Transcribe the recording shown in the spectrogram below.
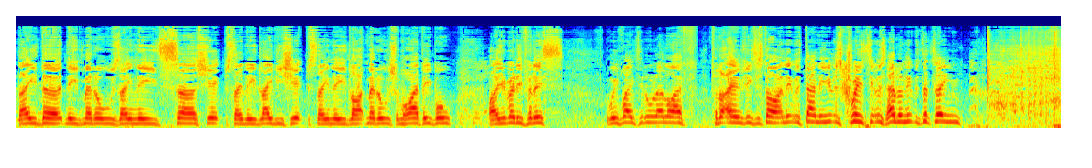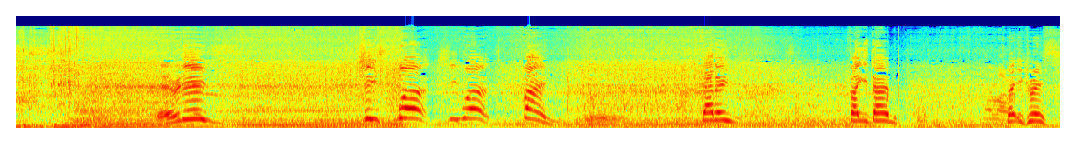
They uh, need medals, they need sirships, they need ladyships, they need like medals from high people. Are you ready for this? We've waited all our life for the AMG to start, and it was Danny, it was Chris, it was Helen, it was the team. There it is. She's worked. She worked. Bang. Daddy. Thank you, Dan. Thank you, Chris.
